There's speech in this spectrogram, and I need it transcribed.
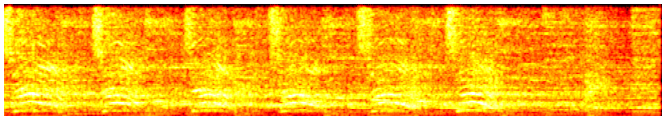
자, 자, 자, 자, 자, 자.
